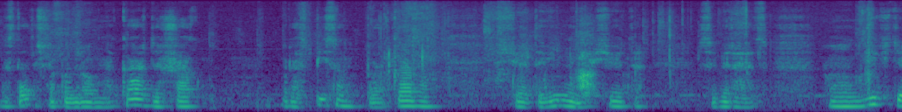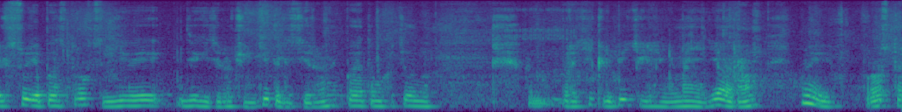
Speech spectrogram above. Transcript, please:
достаточно подробная. Каждый шаг расписан, показан. Все это видно, все это собирается. Э, двигатель, судя по инструкции, двигатель очень детализированный, поэтому хотел бы обратить любителей внимание диорам, ну и просто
